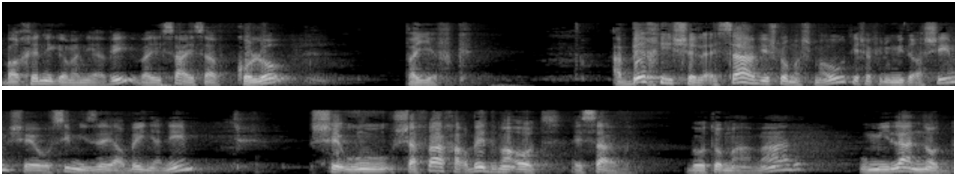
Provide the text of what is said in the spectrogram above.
ברכני גם אני אבי, וישא עשיו קולו ויבק. הבכי של עשיו יש לו משמעות, יש אפילו מדרשים שעושים מזה הרבה עניינים, שהוא שפך הרבה דמעות עשיו באותו מעמד, ומילא נוד.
